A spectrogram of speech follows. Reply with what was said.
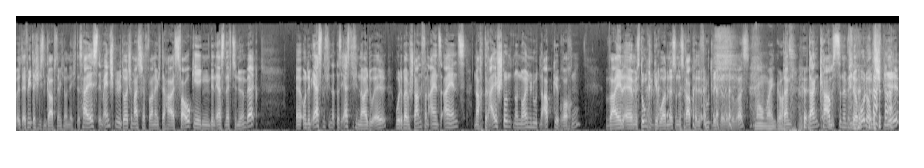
Elfmeterschießen gab es nämlich noch nicht. Das heißt, im Endspiel die deutsche Meisterschaft war nämlich der HSV gegen den ersten FC Nürnberg. Äh, Und im ersten, das erste Finalduell wurde beim Stand von 1-1 nach drei Stunden und neun Minuten abgebrochen, weil ähm, es dunkel geworden ist und es gab keine Flutlichter oder sowas. Oh mein Gott. Dann, dann kam es zu einem Wiederholungsspiel.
